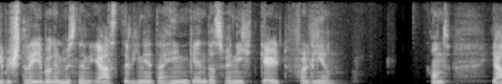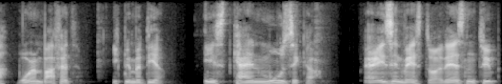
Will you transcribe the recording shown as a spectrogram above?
Die Bestrebungen müssen in erster Linie dahin gehen, dass wir nicht Geld verlieren. Und ja, Warren Buffett, ich bin bei dir, ist kein Musiker. Er ist Investor. Der ist ein Typ,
